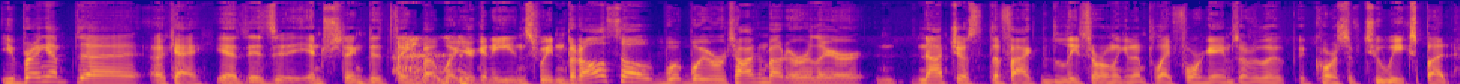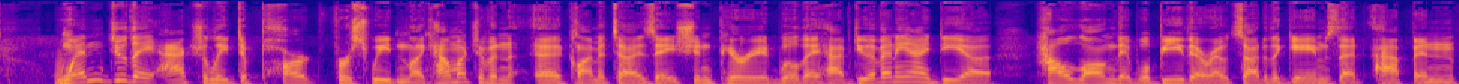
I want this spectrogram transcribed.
You bring up the okay. Yeah, it's interesting to think about what you're going to eat in Sweden, but also what we were talking about earlier. Not just the fact that the Leafs are only going to play four games over the course of two weeks, but when do they actually depart for Sweden? Like, how much of an acclimatization period will they have? Do you have any idea how long they will be there outside of the games that happen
